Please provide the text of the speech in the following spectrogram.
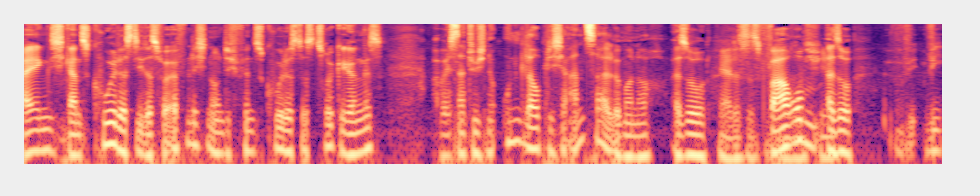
eigentlich ganz cool, dass die das veröffentlichen und ich finde es cool, dass das zurückgegangen ist. Aber ist natürlich eine unglaubliche Anzahl immer noch. Also Ja, das ist warum, also wie, wie,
